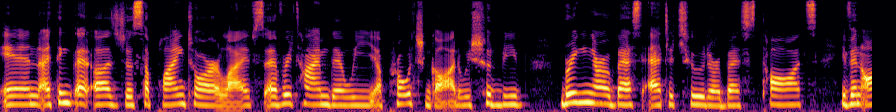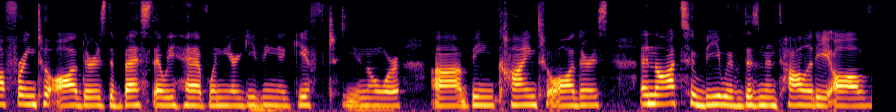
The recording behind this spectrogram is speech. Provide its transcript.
And I think that us just applying to our lives, every time that we approach God, we should be bringing our best attitude, our best thoughts, even offering to others the best that we have when you're giving a gift, you know, or uh, being kind to others, and not to be with this mentality of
